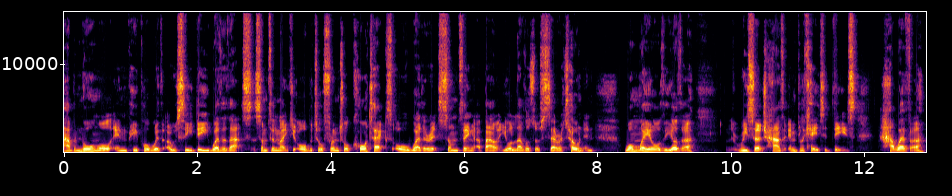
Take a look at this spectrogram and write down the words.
abnormal in people with OCD, whether that's something like your orbital frontal cortex or whether it's something about your levels of serotonin, one way or the other, research has implicated these. However,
